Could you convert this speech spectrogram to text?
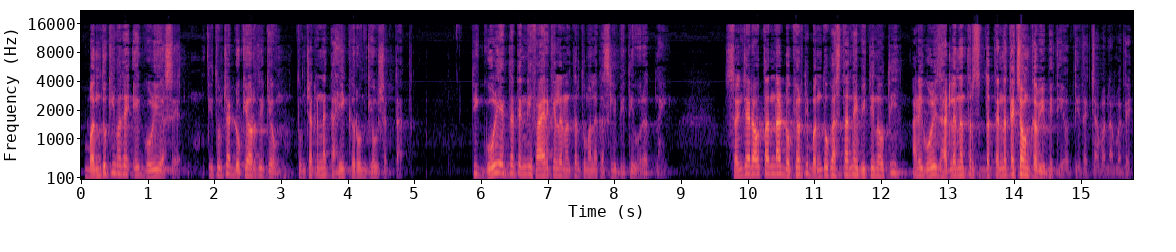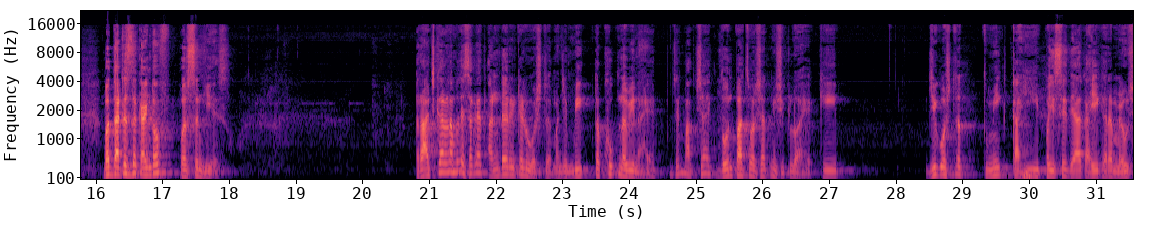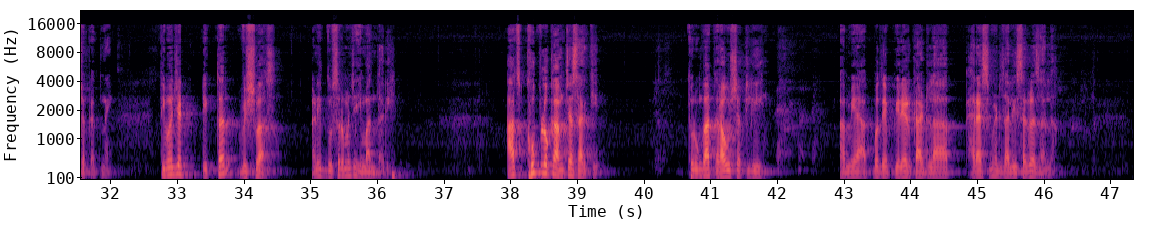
बंदुकीमध्ये एक गोळी असेल ती तुमच्या डोक्यावरती ठेवून तुमच्याकडनं काही करून घेऊ शकतात. ती गोळी एकदा त्यांनी फायर केल्यानंतर तुम्हाला कसली भीती उरत नाही. संजय राऊतांना डोक्यावरती बंदूक असतानाही भीती नव्हती आणि गोळी झाडल्यानंतर सुद्धा त्यांना त्याच्याहून कमी भीती होती त्याच्या मनामध्ये. But that is the kind of person he is राजकारणामध्ये सगळ्यात अंडर रेटेड गोष्ट म्हणजे मी तर खूप नवीन आहे. जे मागच्या एक दोन पाच वर्षात मी शिकलो आहे की जी गोष्ट तुम्ही काही पैसे द्या काही करा मिळू शकत नाही. ती म्हणजे एकतर विश्वास. आणि दुसरं म्हणजे इमानदारी. आज खूप लोक आमच्यासारखी तुरुंगात राहू शकली आम्ही आतमध्ये पिरियड काढला हॅरॅसमेंट झाली सगळं झालं.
